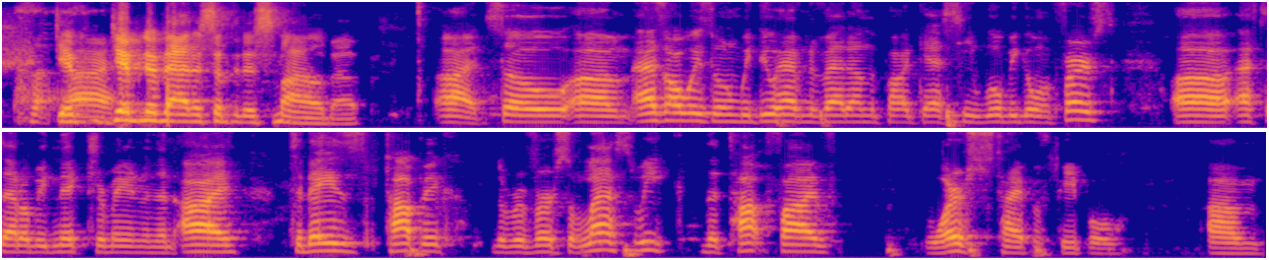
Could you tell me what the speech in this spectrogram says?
Give All right. give Nevada something to smile about. All right. So, um, as always, when we do have Nevada on the podcast, he will be going first. Uh, after that, will be Nick, Jermaine, and then I. Today's topic, the reverse of last week, the top five worst type of people um,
